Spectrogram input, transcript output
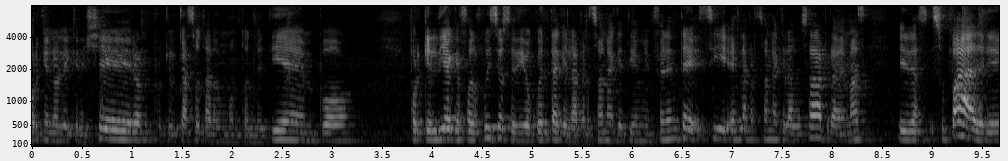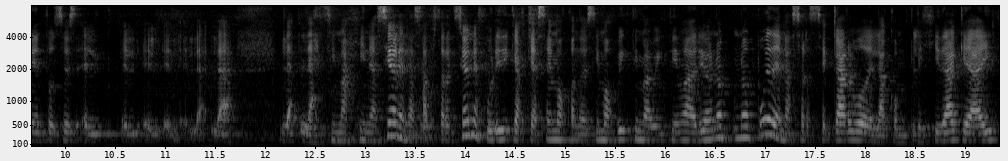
porque no le creyeron, porque el caso tardó un montón de tiempo, porque el día que fue al juicio se dio cuenta que la persona que tiene enfrente, sí, es la persona que la abusaba, pero además era su padre, entonces las imaginaciones, las abstracciones jurídicas que hacemos cuando decimos víctima, victimario, no, no pueden hacerse cargo de la complejidad que hay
